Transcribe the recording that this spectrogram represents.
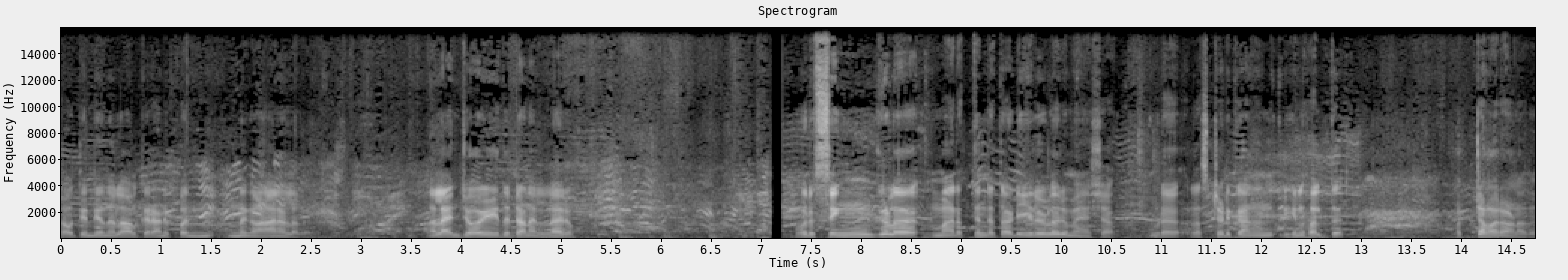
സൗത്ത് ഇന്ത്യൻ എന്നുള്ള ആൾക്കാരാണ് ഇപ്പം ഇന്ന് കാണാനുള്ളത്. നല്ല എൻജോയ് ചെയ്തിട്ടാണ് എല്ലാവരും. ഒരു സിംഗിൾ മരത്തിന്റെ തടിയിലുള്ളൊരു മേശ ഇവിടെ റെസ്റ്റ് എടുക്കാൻ ഇരിക്കുന്ന സ്ഥലത്ത് ഒറ്റ മരമാണത്.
